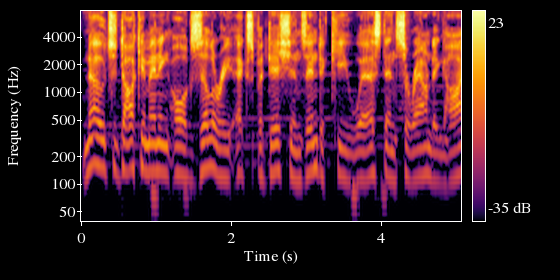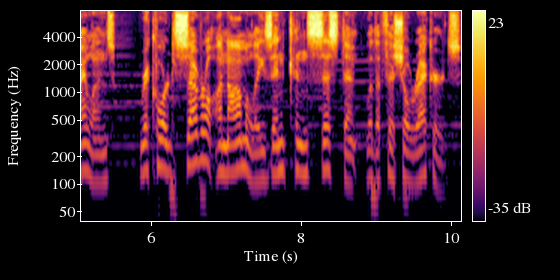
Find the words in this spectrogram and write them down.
Notes documenting auxiliary expeditions into Key West and surrounding islands record several anomalies inconsistent with official records.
